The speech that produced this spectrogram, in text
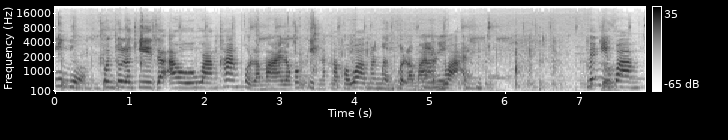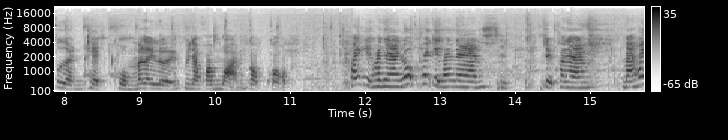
bilmiyorum. คนตุรกีจะเอาวางข้างผลไม้แล้วก็กินนะคะ เพราะว่ามันเหมือนผลไม้มันหวาน ไม่มีความเปื่อนเผ็ดขมอะไรเลย มีแต่ความหวานกรอบๆให้กี่คะแนนลูกให้กี่คะแนนสิบคะแนนแม่ให้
